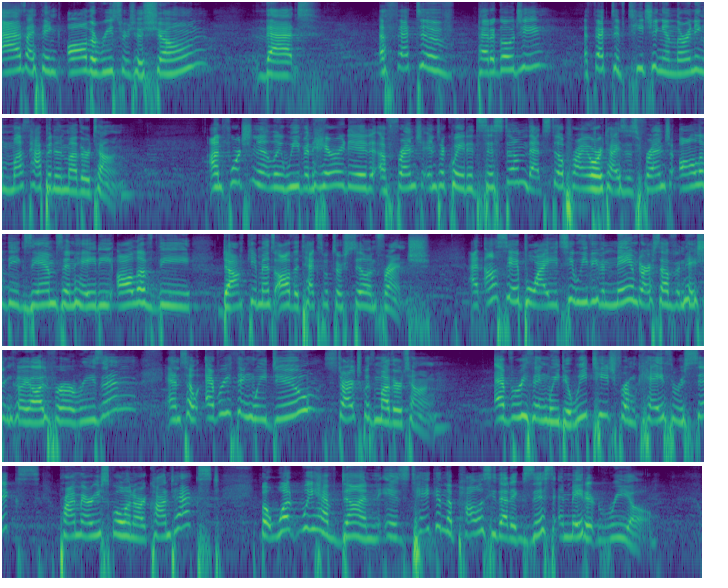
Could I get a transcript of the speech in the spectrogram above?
as I think all the research has shown, that effective pedagogy, effective teaching and learning must happen in mother tongue. Unfortunately, we've inherited a French antiquated system that still prioritizes French. All of the exams in Haiti, all of the documents, all the textbooks are still in French. At Anseye Pou we've even named ourselves in Haitian Creole for a reason. And so everything we do starts with mother tongue. Everything we do. We teach from K through six, primary school in our context. But what we have done is taken the policy that exists and made it real.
